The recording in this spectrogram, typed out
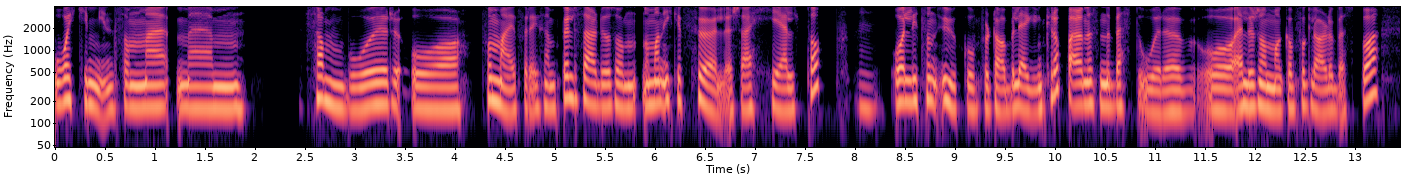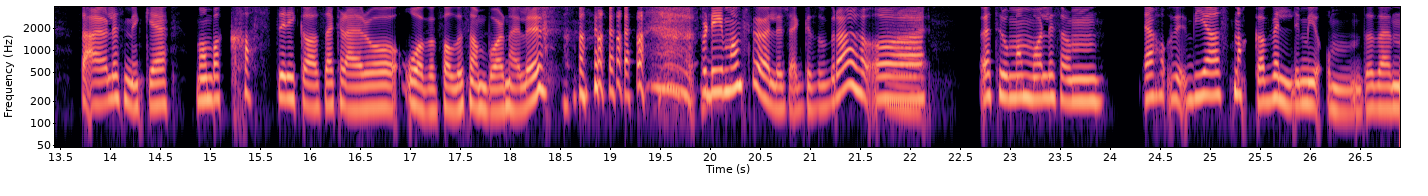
Og ikke minst sånn med, med mm, samboer og for meg, for eksempel, så er det jo sånn når man ikke føler seg helt topp, Mm. og litt sånn ukomfortabel egen kropp er jo nesten det beste ordet, og, eller sånn man kan forklare det best på, så er jo liksom ikke Man bare kaster ikke av seg klær og overfaller samboeren heller. Fordi man føler seg ikke så bra, og, og jeg tror man må liksom Ja, vi, vi har snakka veldig mye om det den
